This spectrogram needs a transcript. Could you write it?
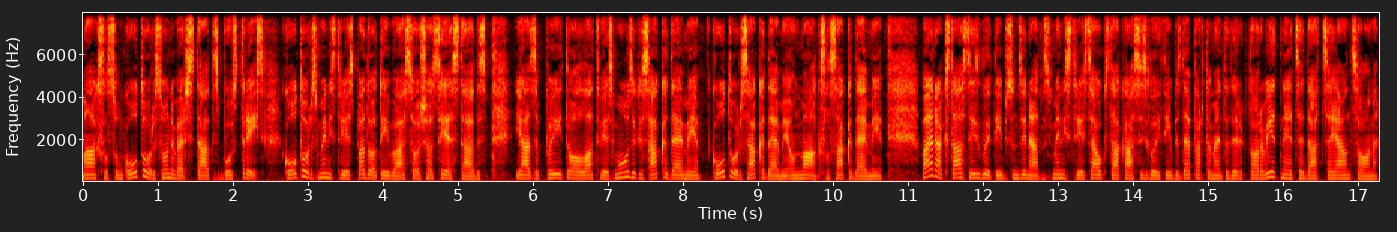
Mākslas un kultūras universitātes būs trīs - kultūras ministrijas padotībā esošās iestādes - Jāzep Vītola Latvijas mūzikas akadēmija, kultūras akadēmija un mākslas akadēmija. Vairāk stāsta izglītības un zinātnes ministrijas augstākās izglītības departamenta direktora vietniece Dāce Jansone.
